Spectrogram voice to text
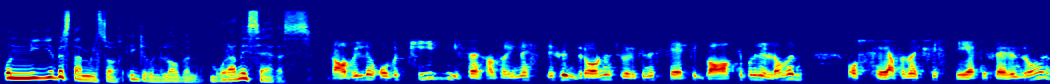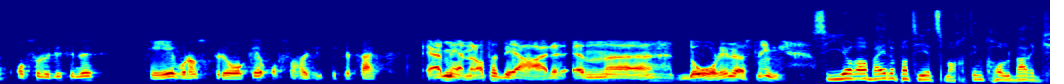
og nye bestemmelser i Grunnloven moderniseres. Da vil det over tid vise, altså i neste 100 årene, så vil du kunne se tilbake på Grunnloven og se at den har eksistert i flere hundre år. Og så vil du kunne se hvordan språket også har utviklet seg. Jeg mener at det er en uh, dårlig løsning. Sier Arbeiderpartiets Martin Kolberg.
